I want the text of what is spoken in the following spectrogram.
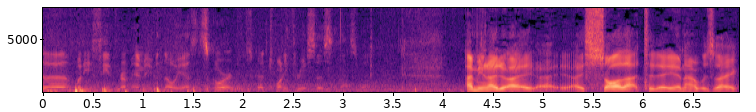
uh, what do you see from him? Even though he hasn't scored, he's got 23 assists in that span. I mean, I, I, I saw that today, and I was like,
